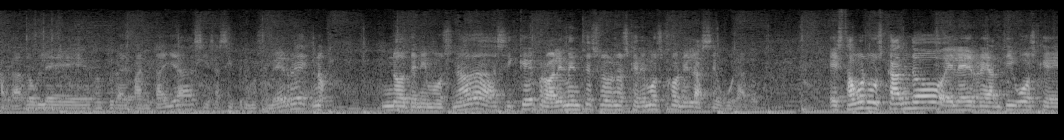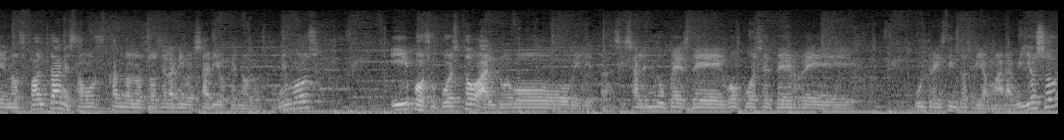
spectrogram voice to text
Habrá doble rotura de pantalla, si es así tenemos el R. No, no tenemos nada, así que probablemente solo nos quedemos con el asegurado. Estamos buscando LR antiguos que nos faltan, estamos buscando los dos del aniversario que no los tenemos. Y por supuesto al nuevo Vegeta. Si salen dupes de Goku STR Ultra Instinto sería maravilloso,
